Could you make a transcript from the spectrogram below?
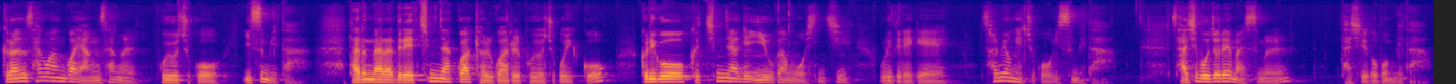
그런 상황과 양상을 보여주고 있습니다. 다른 나라들의 침략과 결과를 보여주고 있고 그리고 그 침략의 이유가 무엇인지 우리들에게 설명해주고 있습니다. 45절의 말씀을 다시 읽어봅니다.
